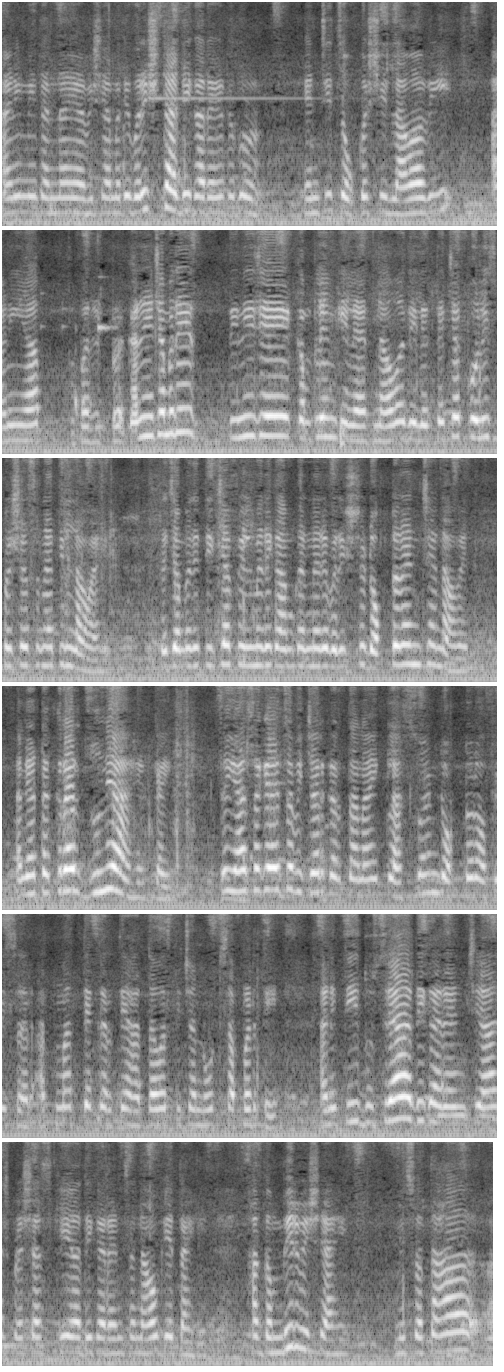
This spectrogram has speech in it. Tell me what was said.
आणि मी त्यांना या विषयामध्ये वरिष्ठ अधिकाऱ्यांकडून यांची चौकशी लावावी आणि या पर- याच्यामध्ये तिने जे कंप्लेंट केल्या आहेत नावं दिलेत त्याच्यात पोलीस प्रशासनातील नाव आहेत. त्याच्यामध्ये तिच्या फील्डमध्ये काम करणारे वरिष्ठ डॉक्टरांचे नाव आहेत. आणि या तक्रार जुन्या आहेत काही. तर या सगळ्याचा विचार करताना एक क्लास वन डॉक्टर ऑफिसर आत्महत्या करते हातावर तिच्या नोट सापडते आणि ती दुसऱ्या अधिकाऱ्यांच्या प्रशासकीय अधिकाऱ्यांचं नाव घेत आहे. हा गंभीर विषय आहे. मी स्वतः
